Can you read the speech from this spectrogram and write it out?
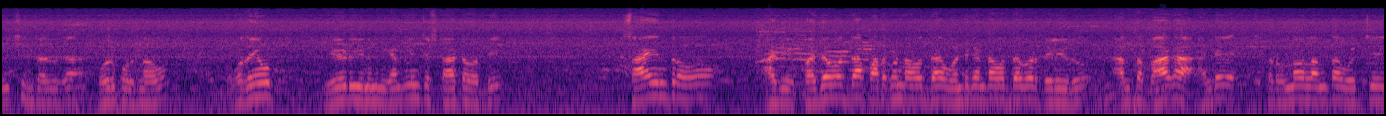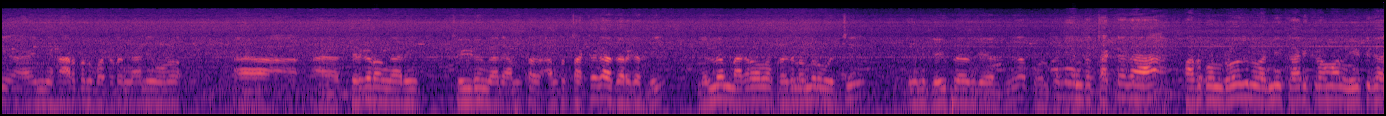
వీక్షించాలిగా కోరుకుంటున్నాము. ఉదయం ఏడు ఎనిమిది గంటల నుంచి స్టార్ట్ అవుద్ది. సాయంత్రం అది పది వద్దా పదకొండు అవద్దా ఒంటి గంట అవద్దా కూడా తెలియదు అంత బాగా అంటే ఇక్కడ ఉన్న వాళ్ళంతా వచ్చి ఆయన్ని హారతలు పట్టడం కానీ తిరగడం కానీ చేయడం కానీ అంత అంత చక్కగా జరగద్ది. నెల్లూరు నగరంలో ప్రజలందరూ వచ్చి దీన్ని జయప్రదం చేయాల్సిందిగా కోరుకుంటున్నాను. ఇంత చక్కగా పదకొండు రోజులు అన్ని కార్యక్రమాలు నీట్గా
